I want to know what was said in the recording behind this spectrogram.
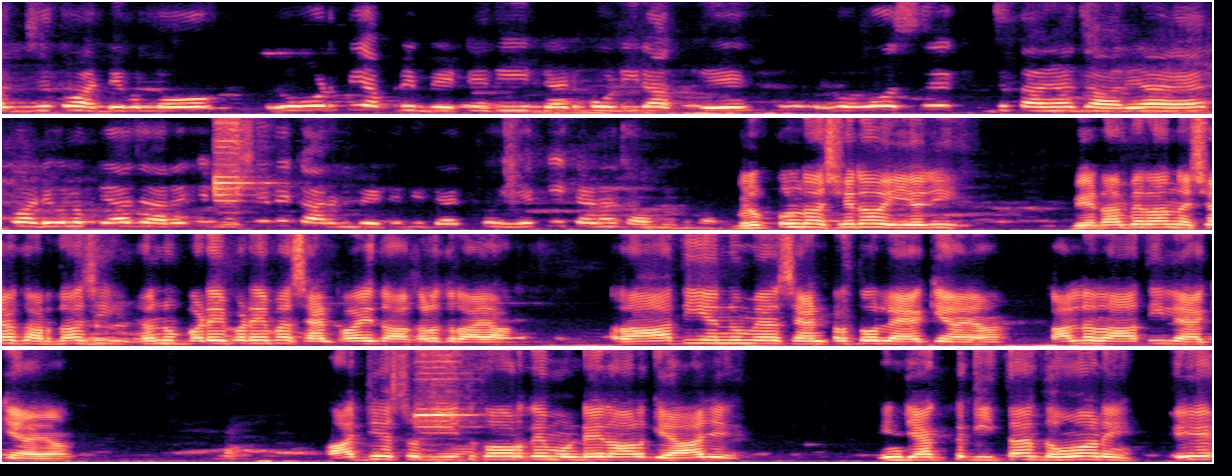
ਅੱਜ ਤੁਹਾਡੇ ਵੱਲੋਂ ਰੋਡ ਤੇ ਆਪਣੇ ਬੇਟੇ ਦੀ ਡੈੱਡ ਬੋਡੀ ਰੱਖ ਕੇ ਰੋਸ ਜਤਾਇਆ ਜਾ ਰਿਹਾ ਹੈ। ਤੁਹਾਡੇ ਵੱਲੋਂ ਕਿਹਾ ਜਾ ਰਿਹਾ ਕਿ ਨਸ਼ੇ ਦੇ ਕਾਰਨ ਬੇਟੇ ਦੀ ਡੈਥ ਹੋਈ ਹੈ। ਕੀ ਕਹਿਣਾ ਚਾਹੋਗੇ ਇਸ ਬਾਰੇ? ਬਿਲਕੁਲ ਨਸ਼ੇ ਨਾਲ ਹੋਈ ਹੈ ਜੀ। ਬੇਟਾ ਮੇਰਾ ਨਸ਼ਾ ਕਰਦਾ ਸੀ। ਇਹਨੂੰ ਬੜੇ ਬੜੇ ਮੈਂ ਸੈਂਟਰਾਂ 'ਚ ਦਾਖਲ ਕਰਾਇਆ। ਰਾਤ ਹੀ ਇਹਨੂੰ ਮੈਂ ਸੈਂਟਰ ਤੋਂ ਲੈ ਕੇ ਆਇਆ। ਕੱਲ ਰਾਤ ਹੀ ਲੈ ਕੇ ਆਇਆ। ਅੱਜ ਇਹ ਸੁਜੀਤ ਕੌਰ ਦੇ ਮੁੰਡੇ ਨਾਲ ਗਿਆ ਜੇ। ਇੰਜੈਕਟ ਕੀਤਾ ਦੋਵਾਂ ਨੇ। ਇਹ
